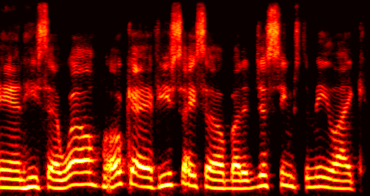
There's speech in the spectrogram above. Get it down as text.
and he said, well, okay, if you say so, but it just seems to me like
